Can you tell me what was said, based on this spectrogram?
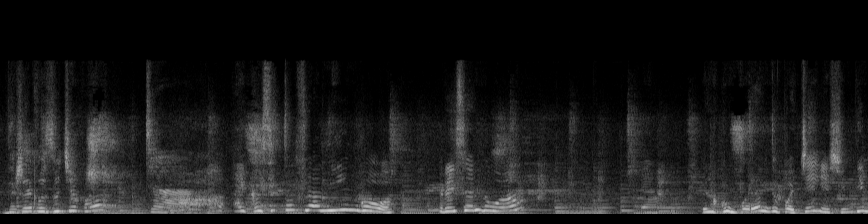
Deja ai văzut ceva? Da. Ai găsit un flamingo. Vrei să-l luăm? Îl cumpărăm după ce ieșim din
